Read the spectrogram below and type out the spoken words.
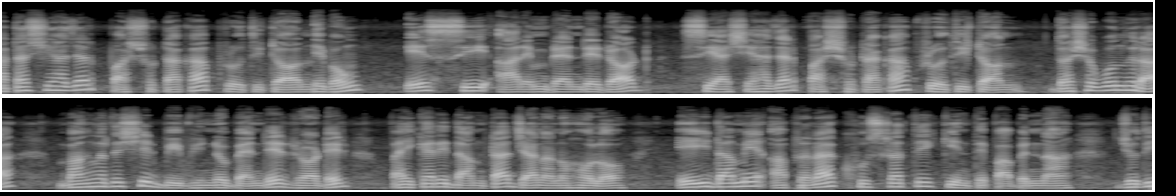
আটাশি হাজার পাঁচশো টাকা প্রতি টন এবং এস সি আর এম ব্র্যান্ডের রড ছিয়াশি হাজার পাঁচশো টাকা প্রতি টন। দর্শক বন্ধুরা, বাংলাদেশের বিভিন্ন ব্র্যান্ডের রডের পাইকারি দামটা জানানো হলো। এই দামে আপনারা খুচরাতে কিনতে পাবেন না। যদি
